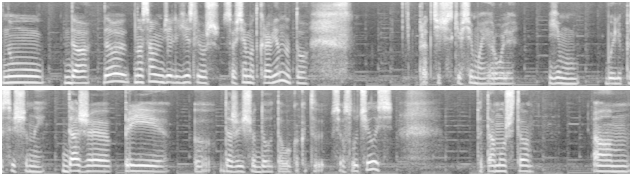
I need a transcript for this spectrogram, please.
Ну, да, да, на самом деле, если уж совсем откровенно, то практически все мои роли ему были посвящены. Даже при, э, даже еще до того, как это все случилось, потому что ам,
